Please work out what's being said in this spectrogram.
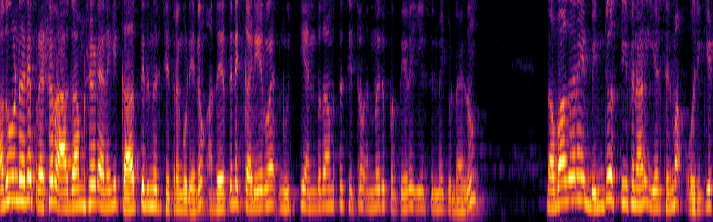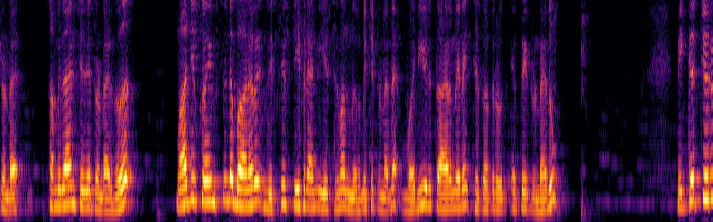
അതുകൊണ്ട് തന്നെ പ്രഷർ ആകാംക്ഷയുടെ അല്ലെങ്കിൽ കാത്തിരുന്ന ഒരു ചിത്രം കൂടിയായിരുന്നു. അദ്ദേഹത്തിന്റെ കരിയറിലെ നൂറ്റി അൻപതാമത്തെ ചിത്രം എന്നൊരു പ്രത്യേകത ഈ ഒരു സിനിമയ്ക്ക് ഉണ്ടായിരുന്നു. നവാഗതനായ ബിൻഡോ സ്റ്റീഫനാണ് ഈ ഒരു സിനിമ ഒരുക്കിയിട്ടുണ്ട് സംവിധാനം ചെയ്തിട്ടുണ്ടായിരുന്നത്. മാജിക് ഫ്രെയിംസിന്റെ ബാനറിൽ ഡിസ്നി സ്റ്റീഫനായിരുന്നു ഈ സിനിമ നിർമ്മിച്ചിട്ടുണ്ടായിരുന്നത്. വലിയൊരു താരനിര ചിത്രത്തിൽ എത്തിയിട്ടുണ്ടായിരുന്നു. മികച്ചൊരു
